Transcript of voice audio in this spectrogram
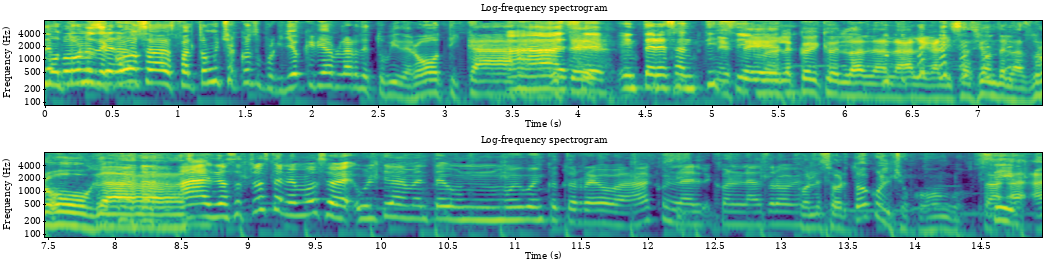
¿dónde montones de cosas, faltó muchas cosas porque yo quería hablar de tu vida erótica. ah este, sí este, la, que la- legalización de las drogas. Ah, nosotros tenemos eh, últimamente un muy buen cotorreo. Con, la- con las drogas. Con el- sobre todo con el chocongo. O sea, Sí. a- a-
